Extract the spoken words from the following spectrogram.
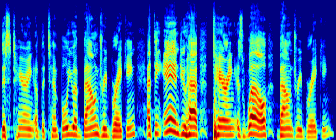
this tearing of the temple, you have boundary breaking. At the end, you have tearing as well, boundary breaking.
